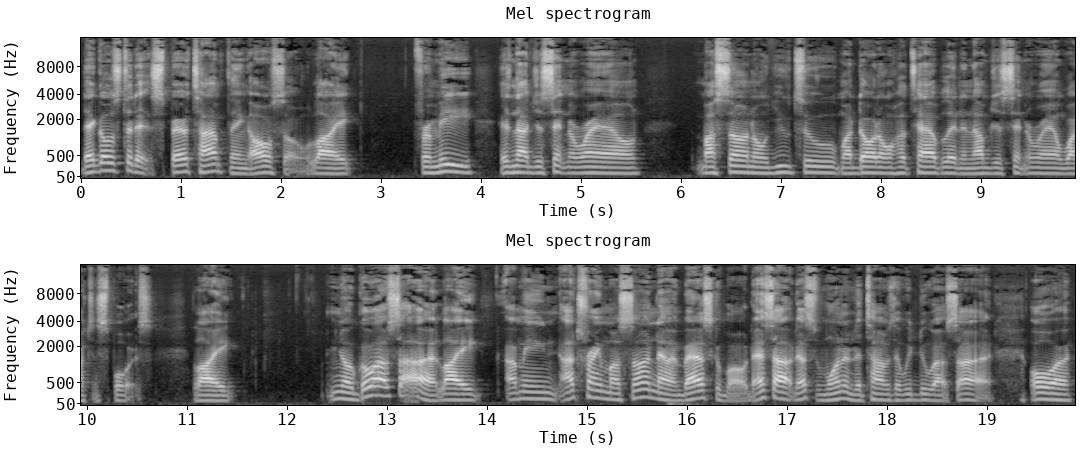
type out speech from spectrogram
That goes to that spare time thing also. Like for me, it's not just sitting around my son on YouTube, my daughter on her tablet, and I'm just sitting around watching sports. Like, you know, go outside. Like, I mean, I train my son now in basketball. That's how. That's one of the times that we do outside, or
